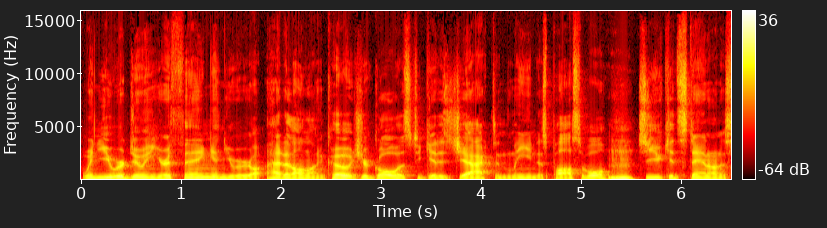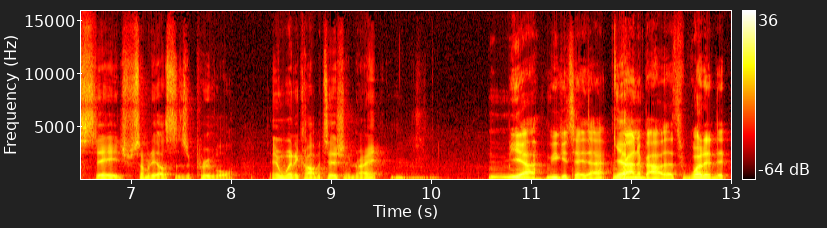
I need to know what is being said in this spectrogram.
when you were doing your thing and you were had an online coach your goal was to get as jacked and lean as possible mm-hmm. so you could stand on a stage for somebody else's approval and win a competition right Yeah, you could say that. Yeah. Roundabout. That's what it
